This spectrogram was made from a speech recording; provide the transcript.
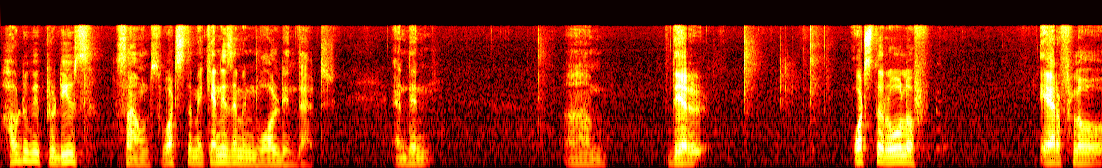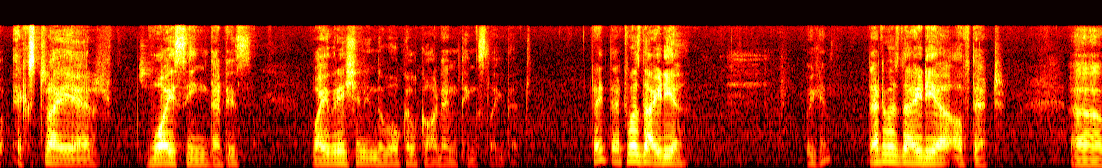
How do we produce sounds? What's the mechanism involved in that? And then um, there, what's the role of airflow, extra air, voicing that is vibration in the vocal cord and things like that, right? That was the idea, we can, that was the idea of that uh,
